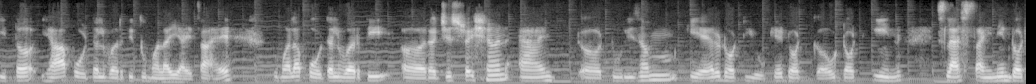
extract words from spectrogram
इथं ह्या पोर्टलवरती तुम्हाला यायचं आहे. तुम्हाला पोर्टलवरती registration and tourism care dot U K dot gov dot in slash sign in dot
